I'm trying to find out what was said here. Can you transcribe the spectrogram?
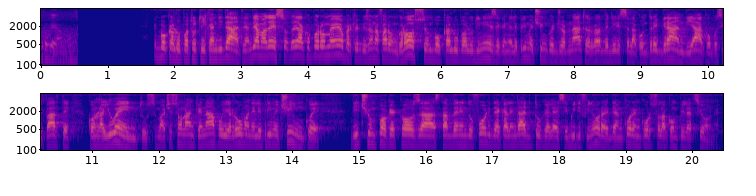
proviamo. In bocca al lupo a tutti i candidati. Andiamo adesso da Jacopo Romeo perché bisogna fare un grosso in bocca al lupo all'Udinese che nelle prime cinque giornate dovrà vedersela con tre grandi. Jacopo si parte con la Juventus, ma ci sono anche Napoli e Roma nelle prime cinque. Dici un po' che cosa sta avvenendo fuori dai calendari tu che li hai seguiti finora ed è ancora in corso la compilazione.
